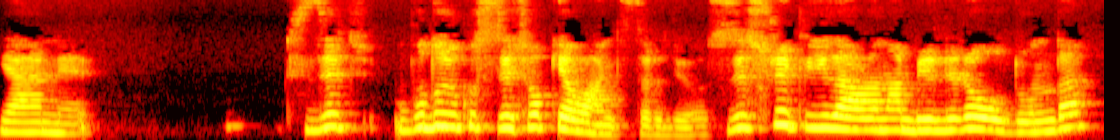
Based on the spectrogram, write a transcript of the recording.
yani size bu duygu size çok yabancıdır diyor. Size sürekli iyi davranan birileri olduğunda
